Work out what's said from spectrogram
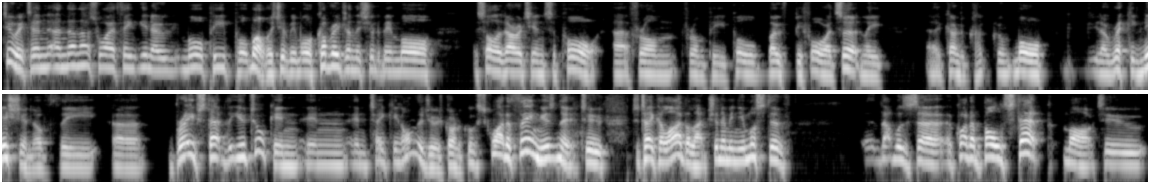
to it, and and then that's why I think you know more people. Well, there should be more coverage, and there should have been more solidarity and support uh, from from people both before and certainly uh, kind of more you know recognition of the uh, brave step that you took in in in taking on the Jewish Chronicle. It's quite a thing, isn't it, to to take a libel action? I mean, you must have that was uh, quite a bold step, Marc, to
